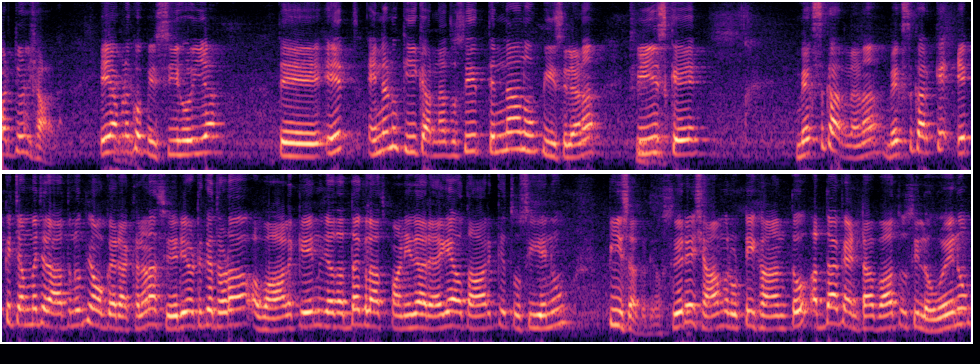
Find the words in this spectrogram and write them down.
ਅਰਜੁਨ ਛਾਲ। ਇਹ ਆਪਣੇ ਕੋਲ ਪੀਸੀ ਹੋਈ ਆ। ਤੇ ਇਹ ਇਹਨਾਂ ਨੂੰ ਕੀ ਕਰਨਾ ਤੁਸੀਂ ਤਿੰਨਾਂ ਨੂੰ ਪੀਸ ਲੈਣਾ ਪੀਸ ਕੇ ਮਿਕਸ ਕਰ ਲੈਣਾ ਮਿਕਸ ਕਰਕੇ ਇੱਕ ਚਮਚ ਰਾਤ ਨੂੰ ਭਿਉਂ ਕੇ ਰੱਖ ਲੈਣਾ ਸਵੇਰੇ ਉੱਠ ਕੇ ਥੋੜਾ ਉਬਾਲ ਕੇ ਇਹਨੂੰ ਜਦ ਅੱਧਾ ਗਲਾਸ ਪਾਣੀ ਦਾ ਰਹਿ ਗਿਆ ਉਤਾਰ ਕੇ ਤੁਸੀਂ ਇਹਨੂੰ ਪੀ ਸਕਦੇ ਹੋ। ਸਵੇਰੇ ਸ਼ਾਮ ਰੋਟੀ ਖਾਣ ਤੋਂ ਅੱਧਾ ਘੰਟਾ ਬਾਅਦ ਤੁਸੀਂ ਲਓ ਇਹਨੂੰ।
